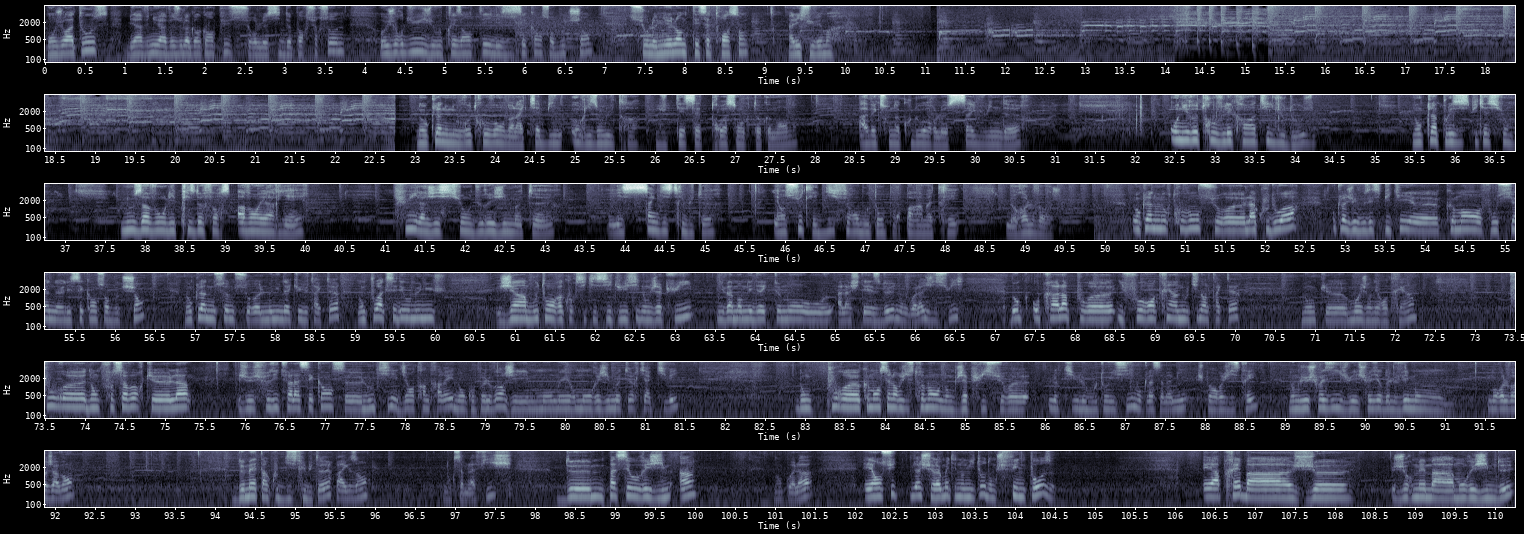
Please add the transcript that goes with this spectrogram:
Bonjour à tous, bienvenue à Vesoul Campus sur le site de Port-sur-Saône. Aujourd'hui, je vais vous présenter les séquences en bout de champ sur le Newland T7300. Allez, suivez-moi. Donc là, nous nous retrouvons dans la cabine Horizon Ultra du T7 300 octocommande avec son accoudoir le Sidewinder. On y retrouve l'écran Intil du 12. Donc là, pour les explications, nous avons les prises de force avant et arrière, puis la gestion du régime moteur, les 5 distributeurs et ensuite les différents boutons pour paramétrer le relevage. Donc là, nous nous retrouvons sur euh, l'accoudoir. Donc là, je vais vous expliquer euh, comment fonctionnent les séquences en bout de champ. Donc là, nous sommes sur euh, le menu d'accueil du tracteur. Donc pour accéder au menu, j'ai un bouton raccourci qui se situe ici, donc j'appuie. Il va m'emmener directement à l'HTS2, donc voilà, j'y suis. Donc au préalable, pour, il faut rentrer un outil dans le tracteur. Donc moi, j'en ai rentré un. Pour, donc faut savoir que là, je choisis de faire la séquence, euh, l'outil est déjà en train de travailler, donc on peut le voir, j'ai mon, mon, régime moteur qui est activé. Donc pour euh, commencer l'enregistrement, j'appuie sur euh, le, bouton ici, donc là ça m'a mis, je peux enregistrer. Donc je choisis, je vais choisir de lever mon, relevage avant, de mettre un coup de distributeur par exemple, donc ça me l'affiche, de passer au régime 1, donc voilà. Et ensuite là je suis à la moitié de mon demi-tour, donc je fais une pause et après, bah, je, remets mon régime 2.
